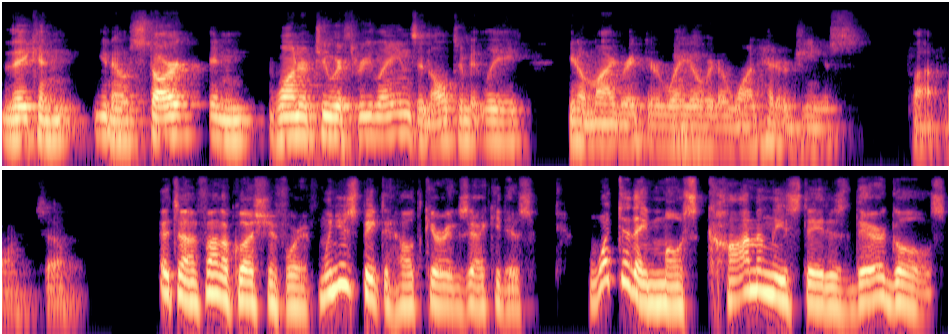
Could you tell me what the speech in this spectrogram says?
they can, you know, start in one or two or three lanes and ultimately, you know, migrate their way over to one heterogeneous platform. So it's a final question for you. When you speak to healthcare executives, what do they most commonly state as their goals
